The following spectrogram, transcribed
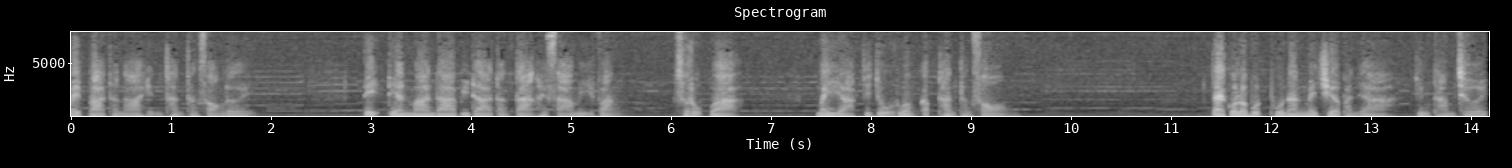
ไม่ปรารถนาเห็นท่านทั้งสองเลย ติเตียนมารดาบิดาต่างๆ ให้สามีฟัง สรุปว่าไม่อยากจะอยู่ร่วมกับท่านทั้งสอง แต่กลบุตรผู้นั้นไม่เชื่อพัญญาจึงทำเฉย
